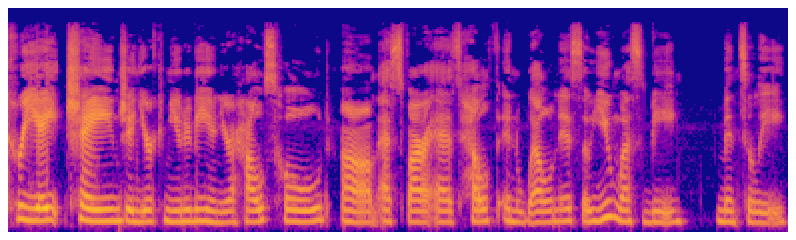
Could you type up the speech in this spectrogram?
create change in your community and your household um, as far as health and wellness. So you must be mentally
